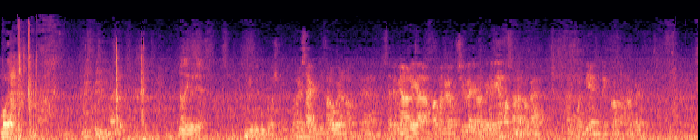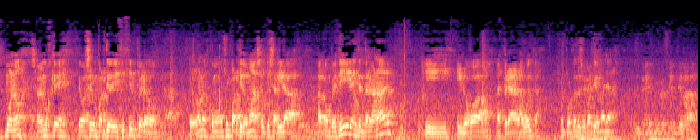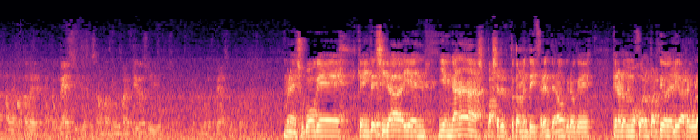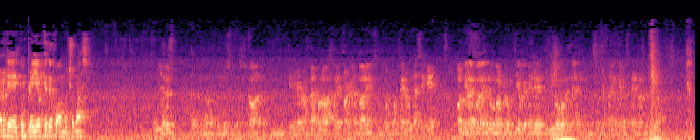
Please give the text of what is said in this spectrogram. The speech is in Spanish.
Muy bien. No, digo, digo. Yo voy eso. Bueno, Isaac, empieza lo bueno, ¿no? Eh, se ha terminado la liga de la forma mejor posible, que era lo que queríamos, ahora toca estar muy bien en forma, ¿no? Pero Bueno, sabemos que, que va a ser un partido difícil, pero, pero bueno, es como es un partido más. Hay que salir a, a competir, a intentar ganar y, y luego a, a esperar a la vuelta. Lo importante es el partido de mañana. Si tenéis muy reciente la, la derrota de, de hace un mes y crees que será un partido muy parecido, si no lo esperas. ¿eh? Hombre, supongo que, que en intensidad y en, y en ganas va a ser totalmente diferente, ¿no? Creo que, que no es lo mismo jugar un partido de liga regular que, que un playoff que te juega mucho más. Ayer, no, mm, te quería preguntar por la baja de Florian Antones, un portero, ya sé que cualquiera le puede meter un gol, pero un tío que mete 25 goles siempre está bien que no esté en la ofensiva.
